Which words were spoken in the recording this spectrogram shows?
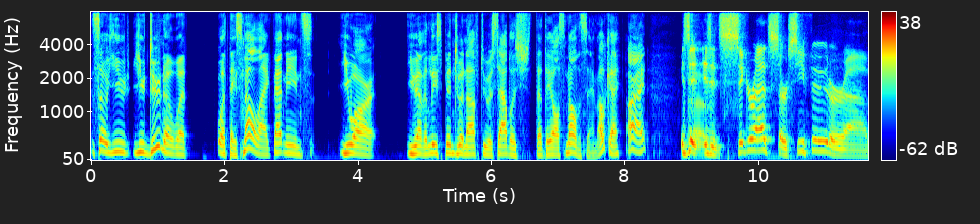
so you you do know what what they smell like. That means you are you have at least been to enough to establish that they all smell the same. Okay, all right. Is it is it cigarettes or seafood or uh,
